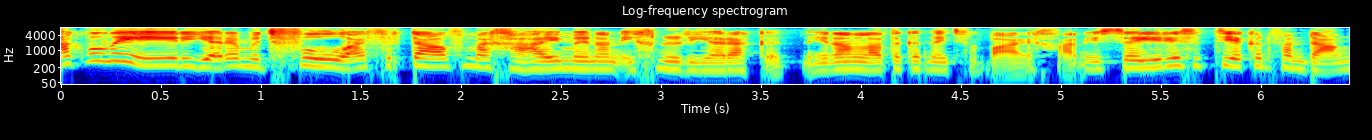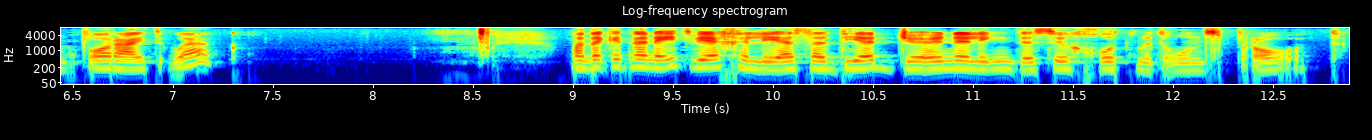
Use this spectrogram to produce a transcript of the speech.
ek wil nie hê die Here moet voel hy vertel vir my geheime en dan ignoreer ek dit nie, dan laat ek dit net verbygaan. Hy sê hierdie is 'n teken van dankbaarheid ook. Want ek het nou net weer gelees dat deur journaling dis hoe God met ons praat.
